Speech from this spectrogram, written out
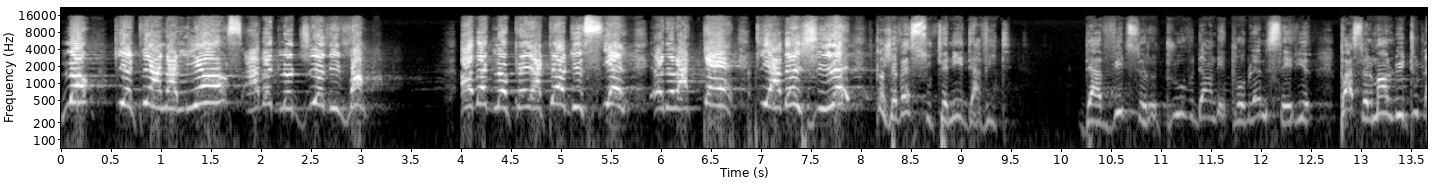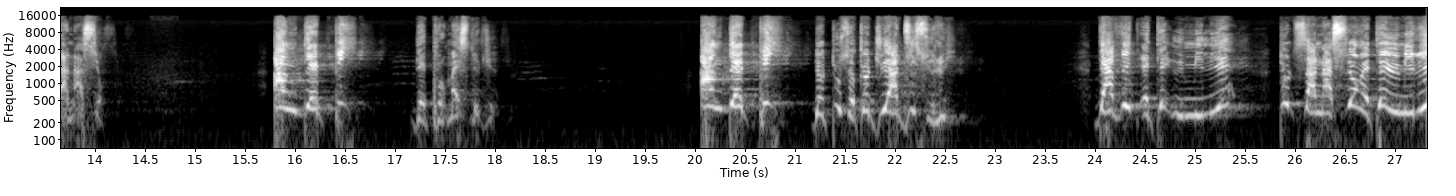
L'homme qui était en alliance avec le Dieu vivant, avec le Créateur du ciel et de la terre, qui avait juré que je vais soutenir David. David se retrouve dans des problèmes sérieux, pas seulement lui, toute la nation. En dépit des promesses de Dieu. En dépit de tout ce que Dieu a dit sur lui. David était humilié, toute sa nation était humiliée.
